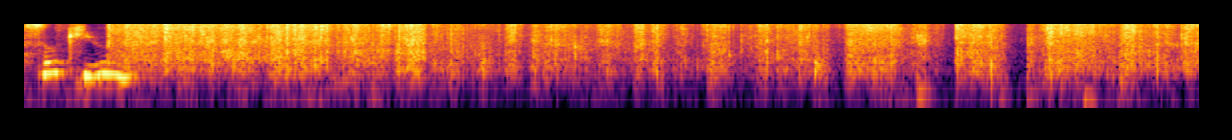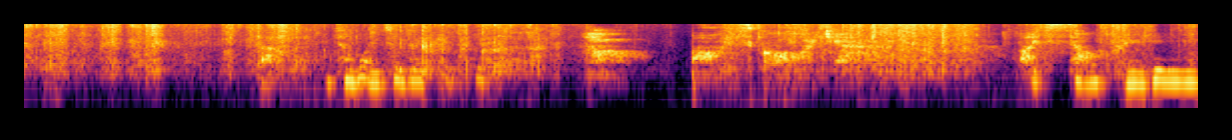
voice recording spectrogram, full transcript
So cute. This. Oh, it's gorgeous. Oh, it's so pretty.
